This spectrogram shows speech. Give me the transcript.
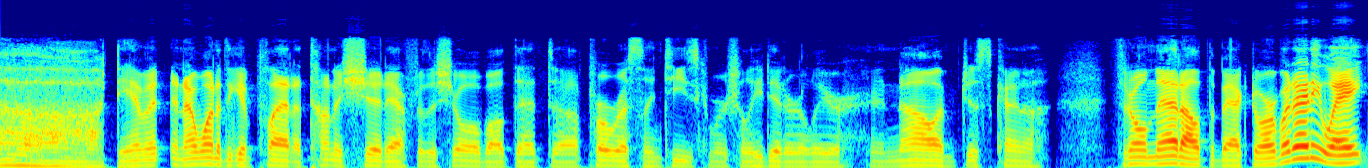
Ah, damn it. And I wanted to give Platt a ton of shit after the show about that uh, Pro Wrestling Tees commercial he did earlier. And now I'm just kind of throwing that out the back door. But anyway,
